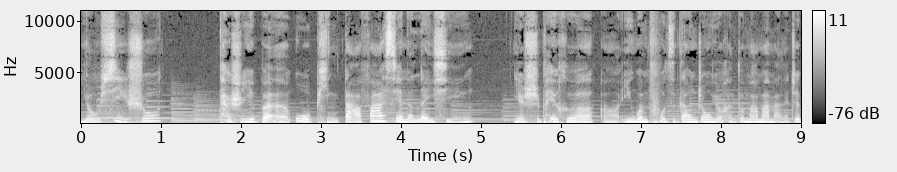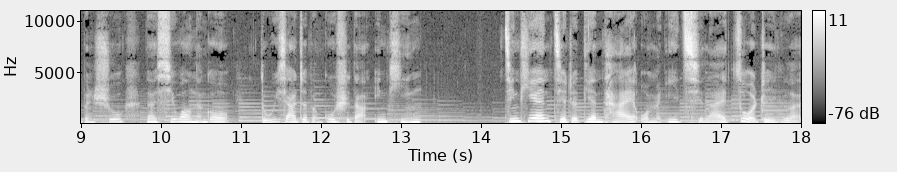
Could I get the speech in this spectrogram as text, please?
游戏书。它是一本物品大发现的类型，也是配合啊英文铺子当中有很多妈妈买了这本书，那希望能够读一下这本故事的音频。今天借着电台，我们一起来做这个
